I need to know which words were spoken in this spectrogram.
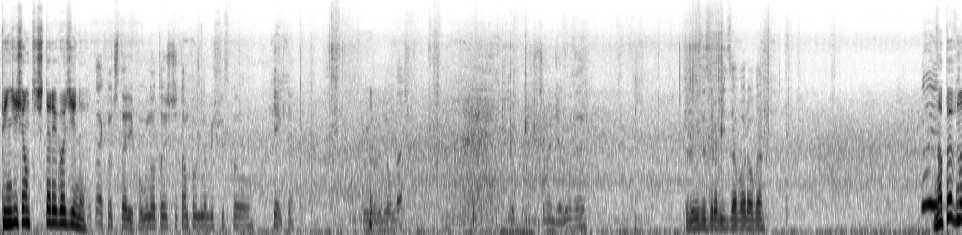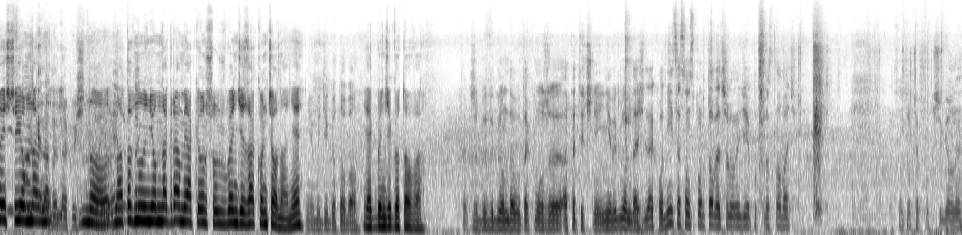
54 godziny. No tak, no 4,5, no to jeszcze tam powinno być wszystko pięknie. Powinno wyglądać. Jeszcze będzie luzy. Luzy zrobić zaworowe. Na pewno jeszcze ją na, Walkę na pewno jakąś no, tutaj, nie? na Żeby pewno ją nagramy jak już już będzie zakończona, nie? Nie będzie gotowa. Jak będzie gotowa. Tak, żeby wyglądało tak może apetycznie i nie wygląda źle. Chłodnice są sportowe, trzeba będzie je podprostować. Są troszkę pokrzywione.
